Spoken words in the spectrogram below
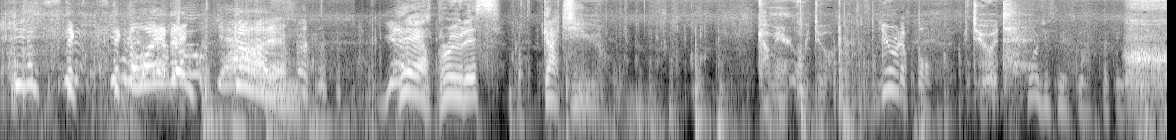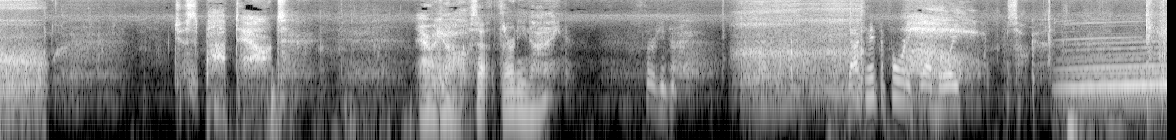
Get him. Stick, Stick the landing. Yeah. Got him. Yeah. Yeah, Brutus. Got you. Come here. Let me do it. Beautiful. Let me do it. Oh, just missed my freaking. Just popped out. There we go. Is that 39? 39. Got to hit the 40 club, boys. So good.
